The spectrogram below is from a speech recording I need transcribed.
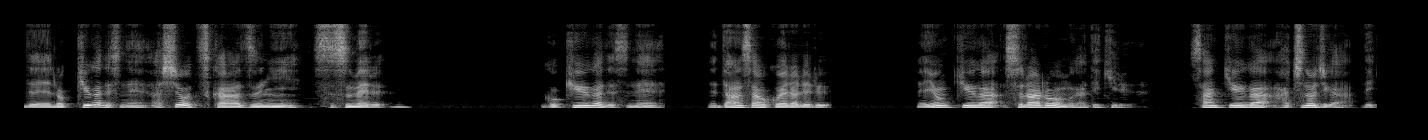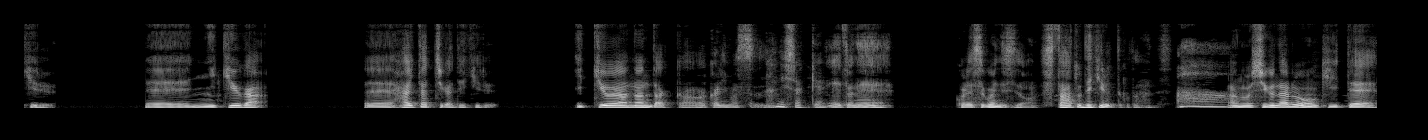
で、6級がですね、足を使わずに進める。5級がですね、段差を越えられる。えー4級がスラロームができる。3級が8の字ができる。えー2級が、えーハイタッチができる。1級は何だかわかります？何でしたっけ？えっ、とね、これすごいんですよ。スタートできるってことなんです。あの、シグナル音を聞いて、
